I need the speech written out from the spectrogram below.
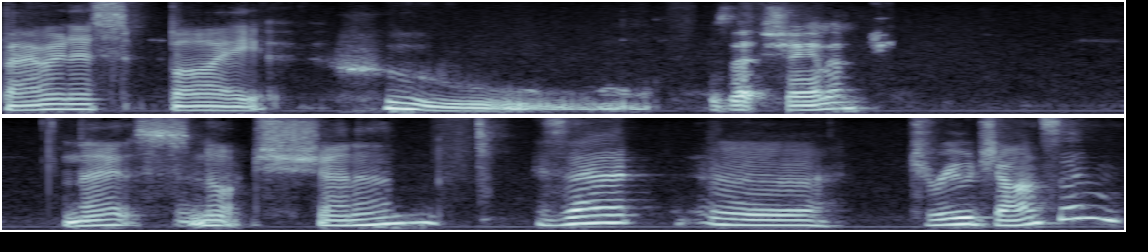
Baroness by who? Is that Shannon? No, it's not Shannon. Is that uh, Drew Johnson?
